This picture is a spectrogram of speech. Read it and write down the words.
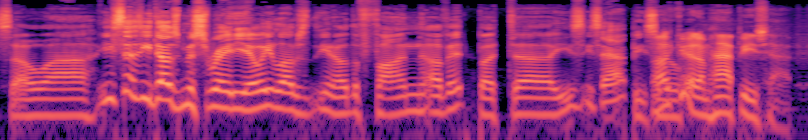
So uh, he says he does miss radio. He loves you know the fun of it, but uh, he's he's happy. So oh, good. I'm happy he's happy.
